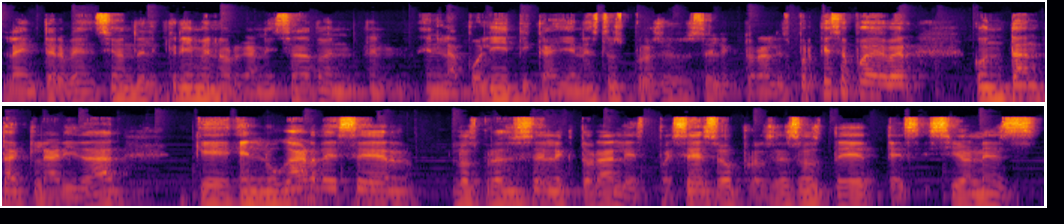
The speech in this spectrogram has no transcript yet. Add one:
la intervención del crimen organizado en, en, la política y en estos procesos electorales? ¿Por qué se puede ver con tanta claridad que en lugar de ser los procesos electorales, pues eso, procesos de decisiones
